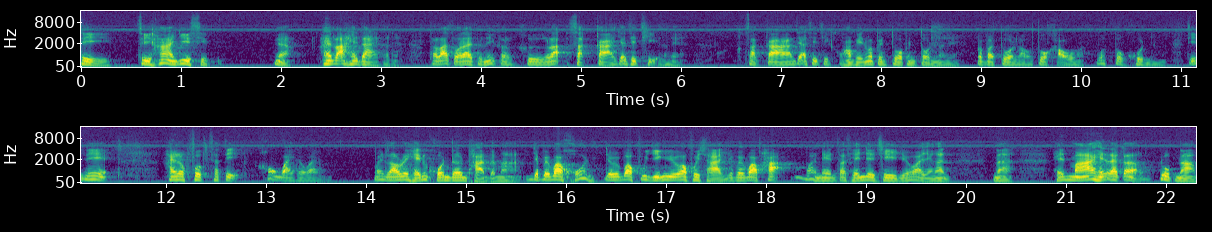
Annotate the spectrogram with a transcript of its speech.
สี่สี่ห้ายี่สิบเนี่ยให้ละให้ได้ตอนนี้ ถ้าละตัวได้ตัวนี้ก็คือละสักกายทิฏฐินั่นเองสักกายทิฏฐิของความเห็นว่าเป็นตัวเป็นตนนั่นเองเป็นตัวเราตัวเขาว่าตัวคุณ ทีนี้ให้เราฝึกสติคล่องไวเข้าไว้ไม่เราได้เห็นคนเดินผ่านไปมาอย่าไปว่าคนอย่าไปว่าผู้หญิงอย่าไปว่าผู้ชายอย่าไปว่าพระมันเห็นตาเห็นยายชีอย่าว่าอย่างนั้นนะเห็นหมาเห็นอะไรก็รูปนาม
